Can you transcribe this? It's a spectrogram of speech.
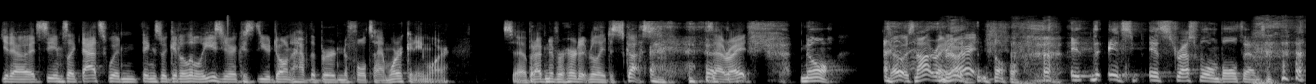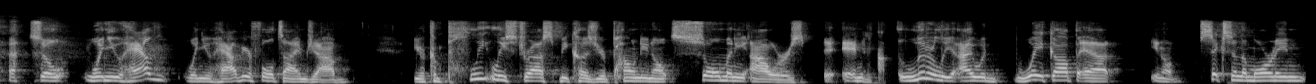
you know, it seems like that's when things would get a little easier because you don't have the burden of full time work anymore. So, but I've never heard it really discussed. Is that right? no, No, it's not right. All right. no, it, it's it's stressful on both ends. so when you have when you have your full time job, you're completely stressed because you're pounding out so many hours. And mm-hmm. literally, I would wake up at you know six in the morning,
